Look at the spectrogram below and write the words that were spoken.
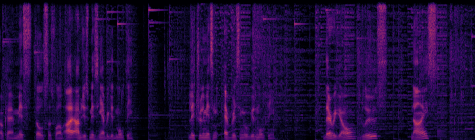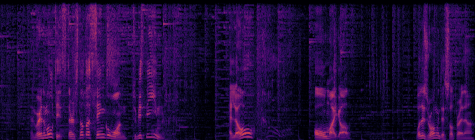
Okay, I missed those as well. I, I'm just missing every good multi. Literally missing every single good multi. There we go. Blues. Nice. And where are the multis? There's not a single one to be seen. Hello? Oh my god. What is wrong with this slot right now?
